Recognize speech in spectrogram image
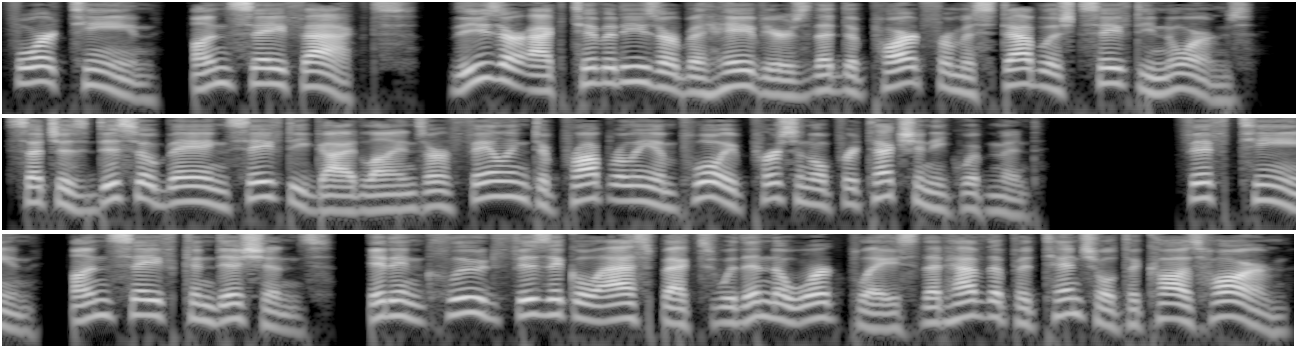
14. Unsafe acts. These are activities or behaviors that depart from established safety norms, such as disobeying safety guidelines or failing to properly employ personal protection equipment. 15. Unsafe conditions. It include physical aspects within the workplace that have the potential to cause harm,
